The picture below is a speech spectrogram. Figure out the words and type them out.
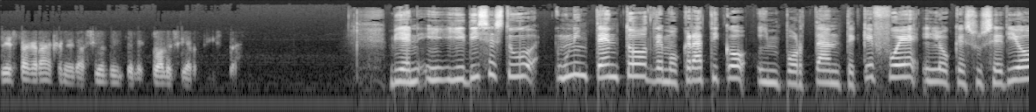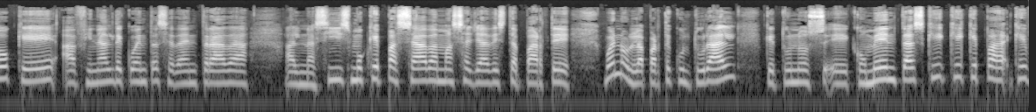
de esta gran generación de intelectuales y artistas. Bien, y, dices tú un intento democrático importante. ¿Qué fue lo que sucedió que a final de cuentas se da entrada al nazismo? ¿Qué pasaba más allá de esta parte, bueno, la parte cultural que tú nos eh, comentas? ¿Qué, qué, qué, qué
